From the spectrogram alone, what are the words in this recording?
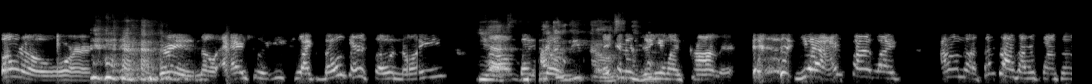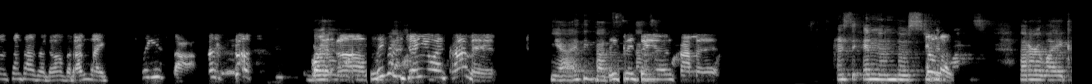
photo or great. No, actually, like those are so annoying. Yes, um, but no, making a genuine comment. yeah, I find like I don't know. Sometimes I respond to them, sometimes I don't. But I'm like, please stop. but um, leaving a genuine comment. Yeah, I think that's leaving a genuine comment. And then those stupid ones that are like,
